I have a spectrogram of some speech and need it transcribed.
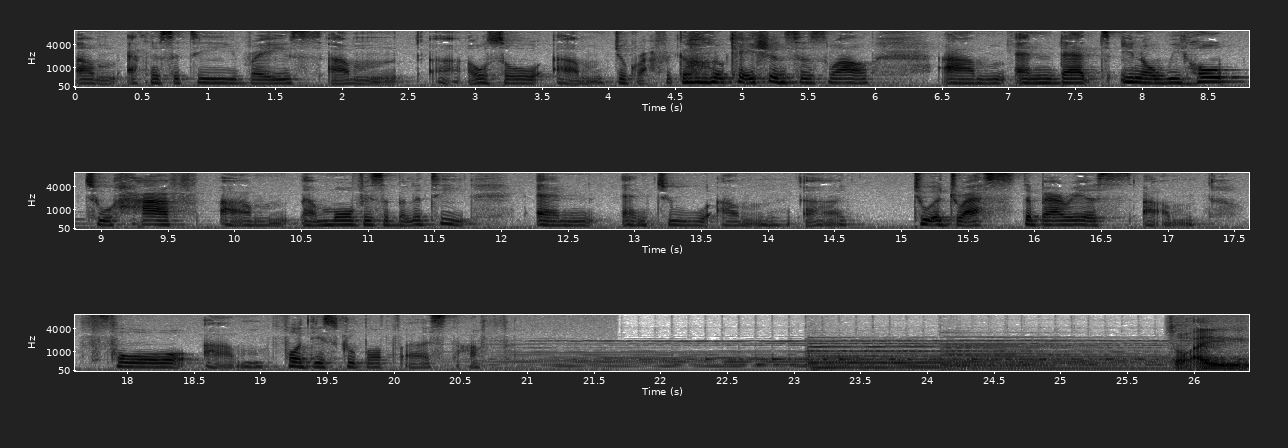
ethnicity, race, uh, also geographical locations as well. Um, and that you know we hope to have um, uh, more visibility and and to um, uh, to address the barriers um, for um, for this group of uh, staff. So I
